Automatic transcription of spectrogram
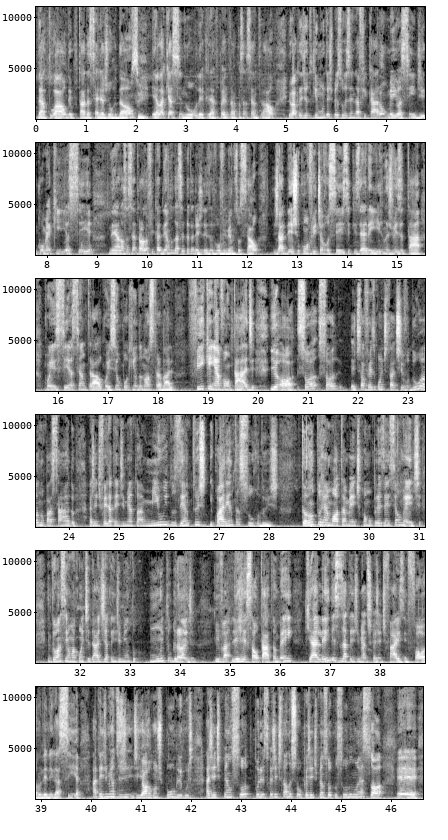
da atual deputada Célia Jordão. Sim. Ela que assinou o decreto para entrar com essa central. Eu acredito que muitas pessoas ainda ficaram meio assim de como é que ia ser, né? A nossa central ela fica dentro da Secretaria de Desenvolvimento Social. Já deixo o convite a vocês, se quiserem ir nos visitar, conhecer a central, conhecer um pouquinho do nosso trabalho. Fiquem à vontade. E, ó, só, só, a gente só fez o quantitativo do ano passado, a gente fez atendimento a 1.240 surdos. Tanto remotamente como presencialmente. Então, assim, é uma quantidade de atendimento muito grande. E vale ressaltar também que, além desses atendimentos que a gente faz em fórum, delegacia, atendimentos de, de órgãos públicos, a gente pensou, por isso que a gente está no show, porque a gente pensou que o surdo não é só é,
